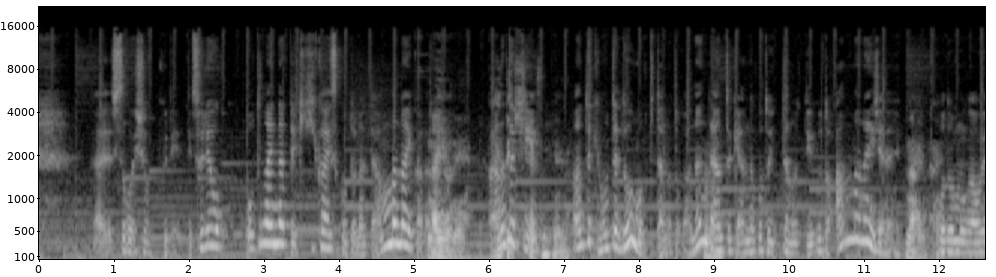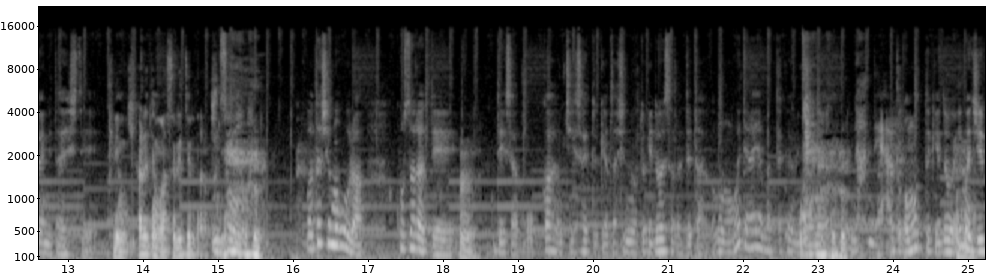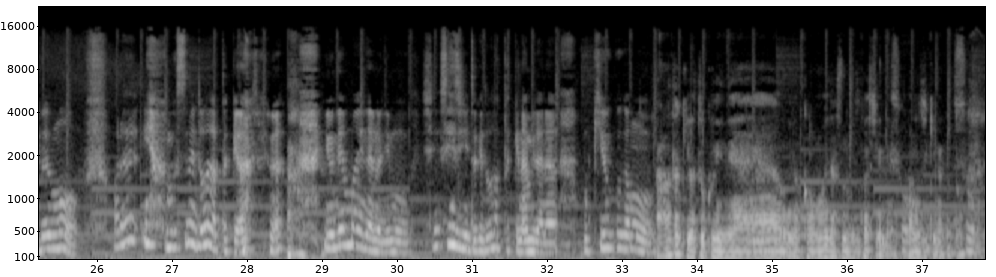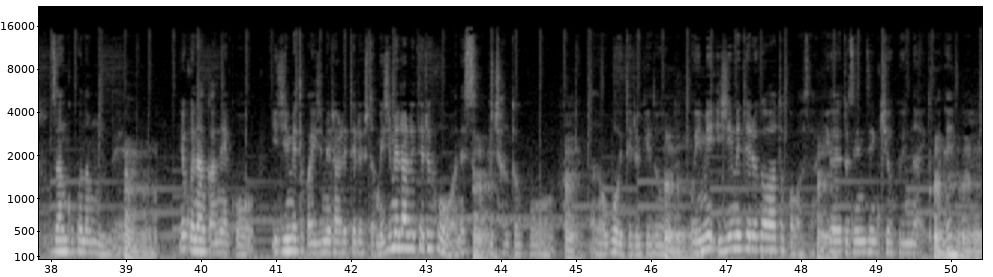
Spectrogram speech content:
すごいショックで。ってそれを大人になって聞き返すことなんてあんまないからね。ないよね。あの時ね。あの時本当にどう思ってたのとかなんであの時あんなこと言ったのっていうことあんまないじゃない、ないない。子供が親に対して、でも聞かれても忘れてるだろうしそう。ね 私もほら子育てうん。でさこうお母さん小さい時私の時どう育てたかもう覚えてないや全くみたいな。なんでやとか思ったけど今自分もあれ？いや娘どうだったっけなみたいな。4年前なのにもう新成人の時どうだったっけなみたいな。もう記憶がもう。あの時は特にねうん。なんか思い出すの難しいよねあの時期のこと。そう。残酷なもんで、うんよくなんかねこういじめとかいじめられてる人もいじめられてる方はねすごくちゃんとこう、うん。あの覚えてるけど、うんこういめいじめてる側とかはさ、うん。意外と全然記憶にないとうんかね、うん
